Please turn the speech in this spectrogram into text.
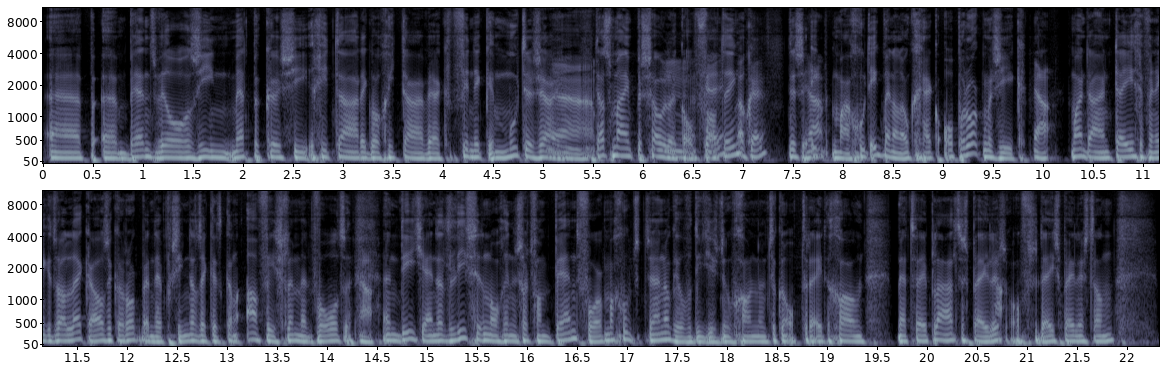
eh, eh, een band wil zien met percussie, gitaar. Ik wil gitaarwerk, vind ik moet er zijn. Ja. Dat is mijn persoonlijke Mm, oké, opvatting. Oké, Dus Ja. ik, maar goed, ik ben dan ook gek op rockmuziek. ja. Maar daarentegen vind ik het wel lekker als ik een rockband heb gezien, dat ik het kan afwisselen met bijvoorbeeld een DJ. En dat liefst er nog in een soort van bandvorm. Maar goed, er zijn ook heel veel DJ's die doen gewoon natuurlijk een optreden gewoon met twee platenspelers of CD-spelers dan.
